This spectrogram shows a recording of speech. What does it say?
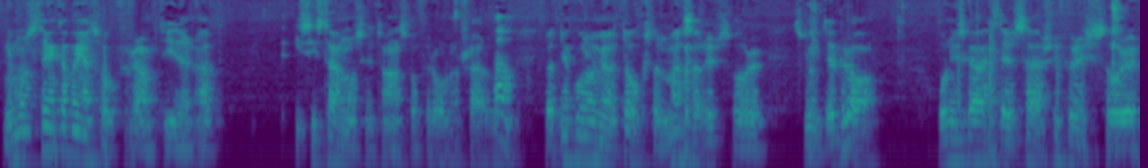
ni måste tänka på en sak för framtiden att i sista hand måste ni ta ansvar för rollen själva. Ja. För att ni kommer att möta också en massa regissörer som inte är bra. Och ni ska akta er särskilt för regissörer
